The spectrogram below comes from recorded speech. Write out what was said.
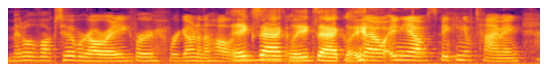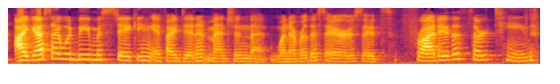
middle of October already. We're, we're going in the holiday Exactly, season. exactly. So, and you know, speaking of timing, I guess I would be mistaken if I didn't mention that whenever this airs, it's Friday the 13th.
